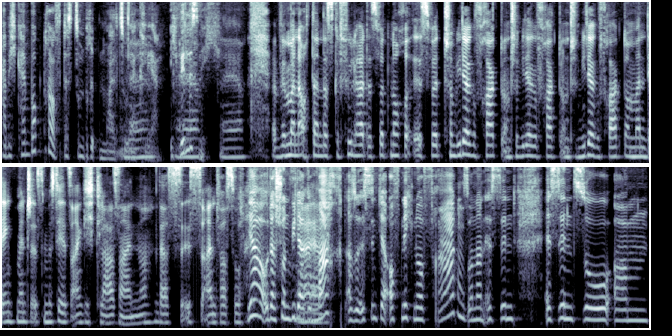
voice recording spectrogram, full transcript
habe ich keinen Bock drauf, das zum dritten Mal zu ja, erklären. Ich will ja, es nicht. Ja, Wenn man auch dann das Gefühl hat, es wird noch, es wird schon wieder gefragt und schon wieder gefragt und schon wieder gefragt und man denkt, Mensch, es müsste jetzt eigentlich klar sein. Ne? Das ist einfach so. Ja, oder schon wieder gemacht. Also es sind ja oft nicht nur Fragen, sondern es sind es sind so ähm,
